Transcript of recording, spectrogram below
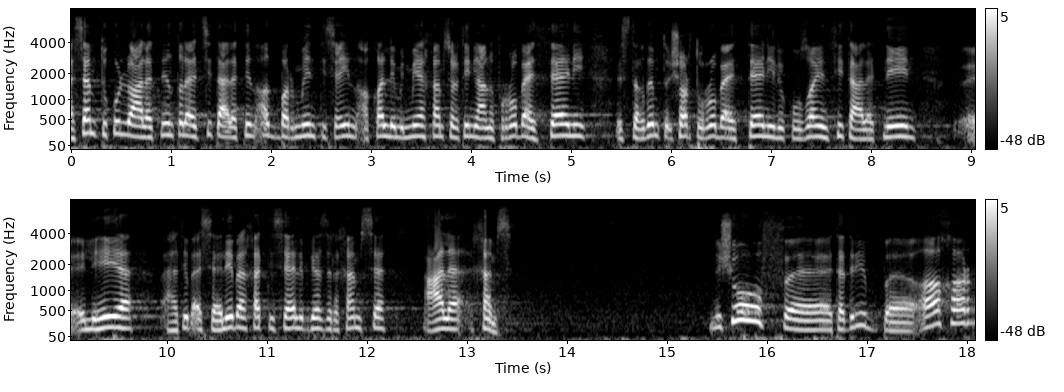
قسمت كله على 2 طلعت سيتا على 2 أكبر من 90 أقل من 135 يعني في الربع الثاني. استخدمت إشارة الربع الثاني ل cosine theta على 2 آه، اللي هي هتبقى سالبة. خدت سالب جذر 5 على 5 نشوف آه، تدريب آه، آخر؟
